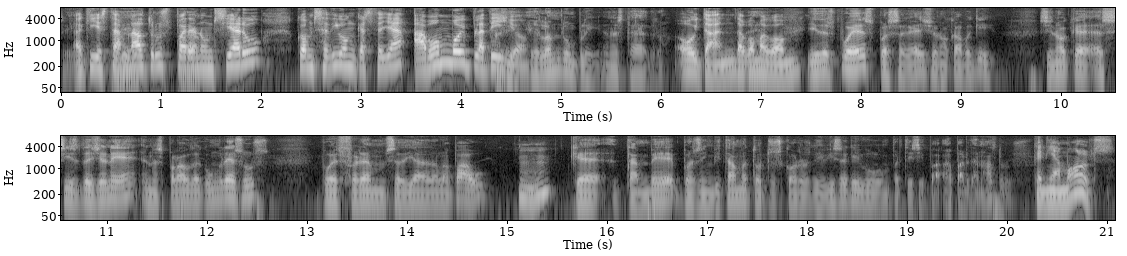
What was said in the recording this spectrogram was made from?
Sí. Aquí estem Sí, naltros per però- anunciar-ho, com se diu en castellà, a bombo i platillo. Sí, I l'hem d'omplir en el teatre. Oh, i tant, de gom a gom. I després, pues, segueix, no acaba aquí, sinó que el 6 de gener, en el Palau de Congressos, pues, farem la Diada de la Pau, Mm -hmm. que també pues, invitam a tots els coros d'Eivissa que hi vulguin participar, a part de nosaltres. Que n'hi ha molts.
